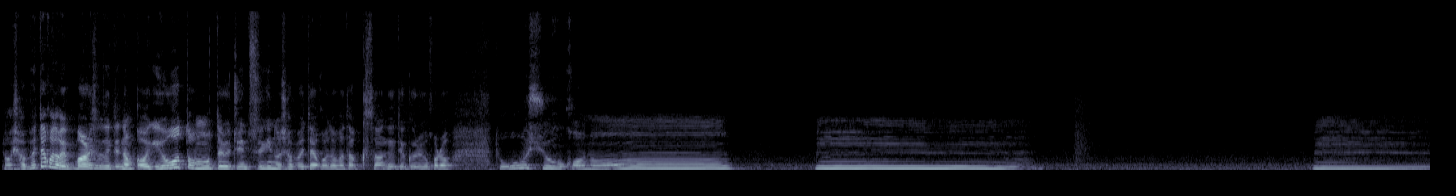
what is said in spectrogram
なんか喋りたいことがいっぱいありすぎてなんか言おうと思ってるうちに次の喋りたいことがたくさん出てくるからどうしようかな。うんうん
